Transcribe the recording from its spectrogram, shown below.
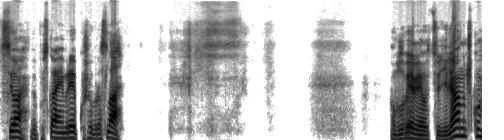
Все, випускаємо рибку, щоб росла. Обловив я оцю діляночку.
